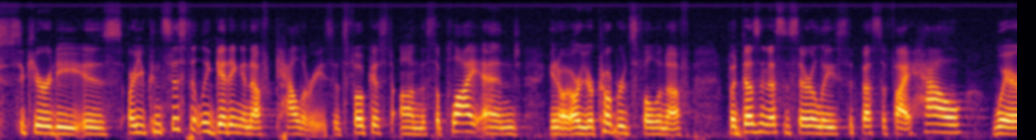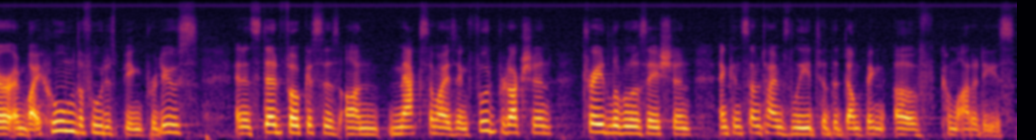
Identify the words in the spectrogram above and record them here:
security is, are you consistently getting enough calories? It's focused on the supply end, you know, are your cupboards full enough, but doesn't necessarily specify how, where, and by whom the food is being produced, and instead focuses on maximizing food production, trade liberalization, and can sometimes lead to the dumping of commodities,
